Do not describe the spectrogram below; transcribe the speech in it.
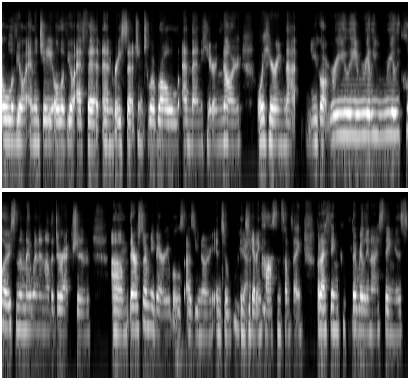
all of your energy all of your effort and research into a role and then hearing no or hearing that you got really really really close and then they went another direction um, there are so many variables as you know into into yeah. getting cast in something but i think the really nice thing is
